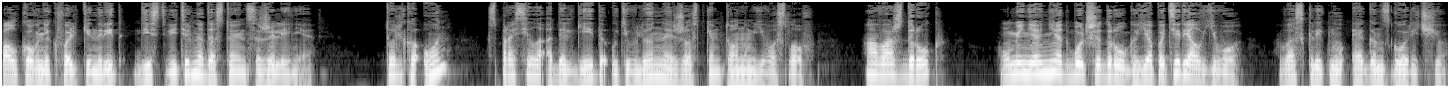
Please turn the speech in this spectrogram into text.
Полковник Фолькенрид действительно достоин сожаления. «Только он?» — спросила Адельгейда, удивленная жестким тоном его слов. «А ваш друг?» «У меня нет больше друга, я потерял его!» — воскликнул Эгон с горечью.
